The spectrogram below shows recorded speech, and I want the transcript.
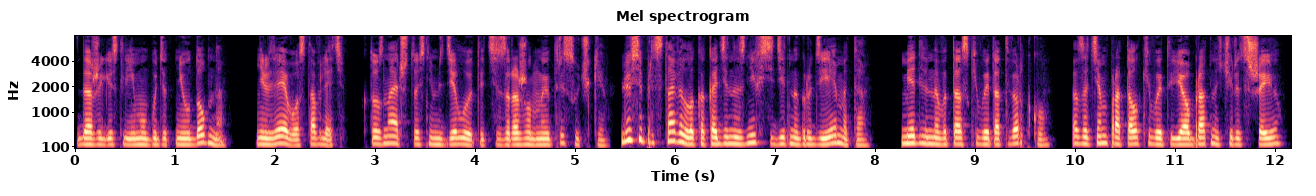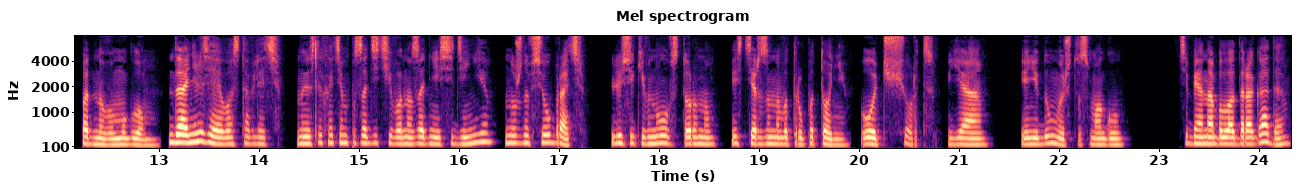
даже если ему будет неудобно? Нельзя его оставлять. Кто знает, что с ним сделают эти зараженные трясучки. Люси представила, как один из них сидит на груди Эммета, медленно вытаскивает отвертку, а затем проталкивает ее обратно через шею под новым углом. Да, нельзя его оставлять. Но если хотим посадить его на заднее сиденье, нужно все убрать. Люси кивнула в сторону истерзанного трупа Тони. «О, черт, я... я не думаю, что смогу». «Тебе она была дорога, да?»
